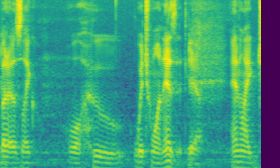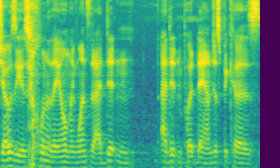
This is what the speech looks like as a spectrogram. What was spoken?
but it was like, well, who, which one is it? Yeah. and like Josey is one of the only ones that I didn't I didn't put down just because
